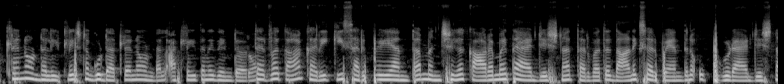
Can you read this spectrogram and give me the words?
అట్లనే ఉండాలి ఇట్లేసిన గుడ్డు అట్లనే ఉండాలి అట్లయితేనే తింటారు. తర్వాత కర్రీకి సరిపోయేంత మంచిగా కారం అయితే యాడ్ చేసిన తర్వాత దానికి సరిపోయేంత ఉప్పు కూడా యాడ్ చేసిన.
